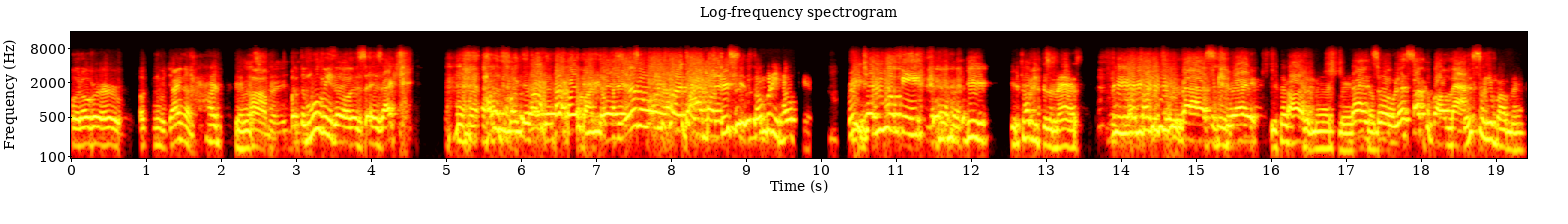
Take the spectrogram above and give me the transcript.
put over her fucking vagina. God damn. Um, but the movie though is is actually how the fuck did I get talking about Dora the You're the one who started talking about this shit. Somebody help him. Reject help me. Dude, you're talking to the mask. I'm talking to the mask, right? You're talking to the mask, man. Man, so let's talk about mask. let's talk about mask.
